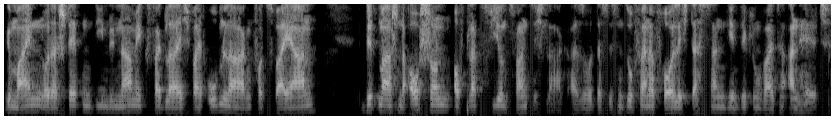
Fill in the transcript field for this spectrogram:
Gemeinden oder Städten, die im Dynamikvergleich weit oben lagen vor zwei Jahren, Dithmarschen auch schon auf Platz 24 lag. Also das ist insofern erfreulich, dass dann die Entwicklung weiter anhält.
